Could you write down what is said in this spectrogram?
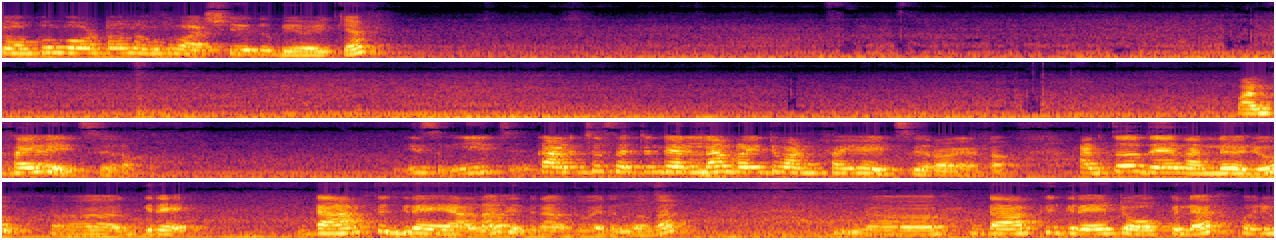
ടോപ്പും ബോട്ടവും നമുക്ക് വാഷ് ചെയ്ത് ഉപയോഗിക്കാം. വൺ ഫൈവ് എയ്റ്റ് സീറോ ഈ കാണിച്ച സെറ്റിന്റെ എല്ലാം rate one five eight zero കേട്ടോ അടുത്തത് ഇതേ നല്ലൊരു ഗ്രേ ഡാർക്ക് ഗ്രേ ആണ് ഇതിനകത്ത് വരുന്നത്. ഡാർക്ക് ഗ്രേ ടോപ്പിൽ ഒരു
